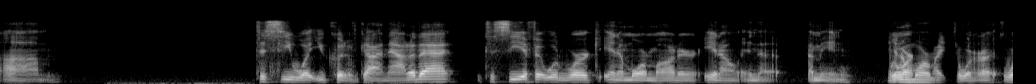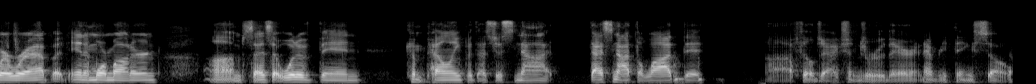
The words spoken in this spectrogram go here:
um, to see what you could have gotten out of that. To see if it would work in a more modern, you know, in the. I mean, we In weren't more- right to where where we're at, but in a more modern um, sense, that would have been compelling. But that's just not that's not the lot that uh, Phil Jackson drew there and everything. So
